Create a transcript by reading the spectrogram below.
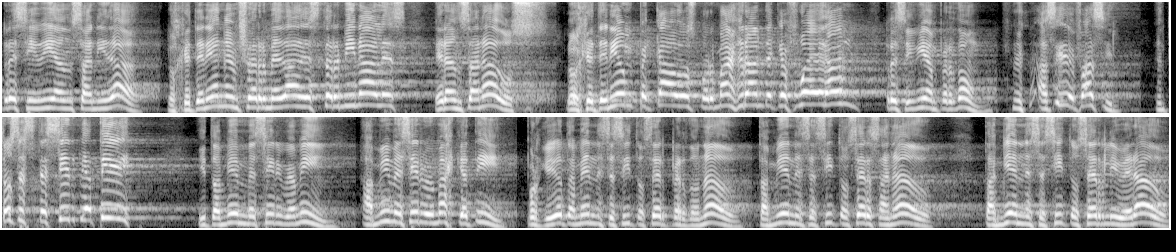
recibían sanidad. Los que tenían enfermedades terminales eran sanados. Los que tenían pecados, por más grandes que fueran, recibían perdón. Así de fácil. Entonces te sirve a ti y también me sirve a mí. A mí me sirve más que a ti, porque yo también necesito ser perdonado, también necesito ser sanado, también necesito ser liberado.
